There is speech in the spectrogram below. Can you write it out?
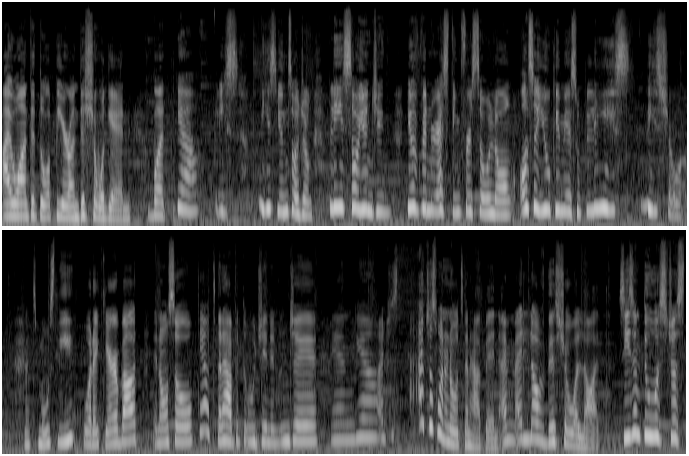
I wanted to appear on this show again. But yeah, please Please, Yoon Sojong. Please, Seo Hyun-jin. You've been resting for so long. Also, Yuki Miesu, please. Please show up. That's mostly what I care about. And also, yeah, what's gonna happen to Ujin and Unje. And yeah, I just I just wanna know what's gonna happen. I'm I love this show a lot. Season 2 was just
